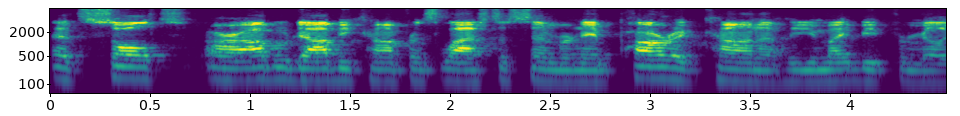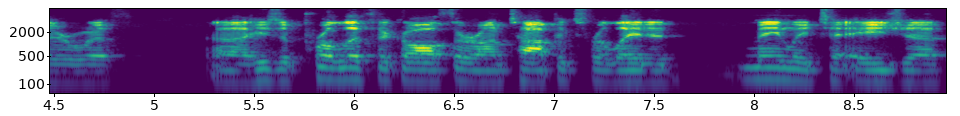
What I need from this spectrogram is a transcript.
at SALT, our Abu Dhabi conference last December, named Parag Khanna, who you might be familiar with. Uh, he's a prolific author on topics related mainly to Asia.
